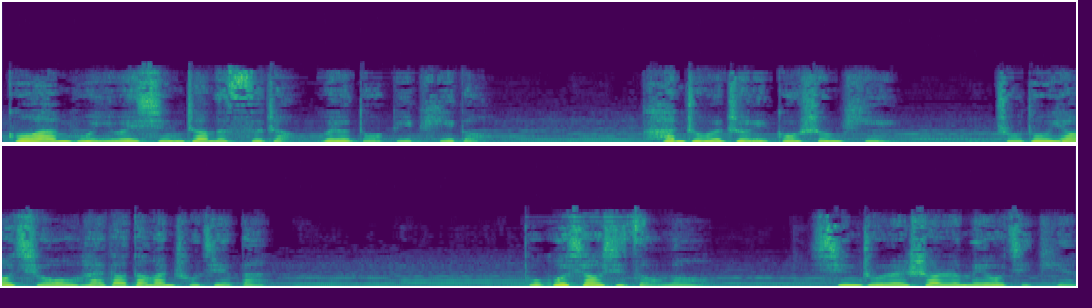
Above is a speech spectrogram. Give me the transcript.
公安部一位姓张的司长为了躲避批斗，看中了这里够生僻。主动要求来到档案处接班。不过消息走漏，新主任上任没有几天，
